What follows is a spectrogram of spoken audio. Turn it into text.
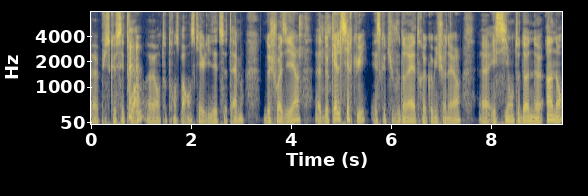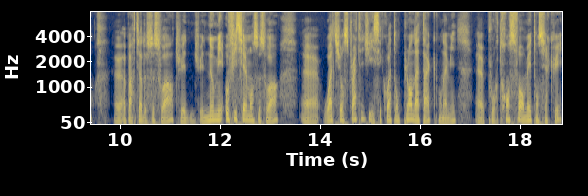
Euh, puisque c'est toi, mhm. euh, en toute transparence, qui a eu l'idée de ce thème, de choisir euh, de quel circuit est-ce que tu voudrais être commissionneur. et si on te donne un an, à partir de ce soir, tu es, tu es nommé officiellement ce soir. what's your strategy? C'est quoi ton plan d'attaque, mon ami, pour transformer ton circuit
